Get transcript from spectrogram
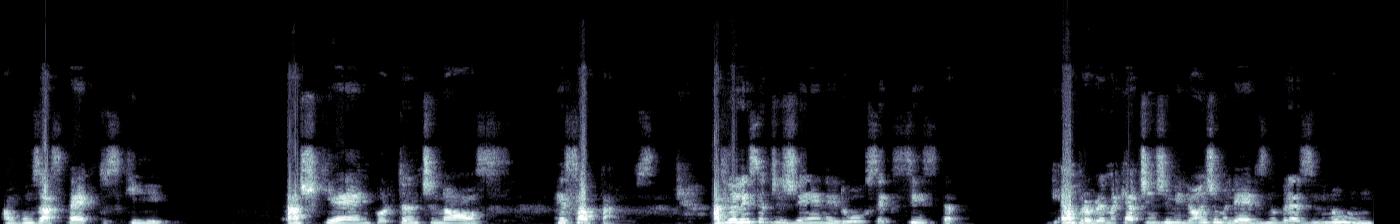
alguns aspectos que acho que é importante nós ressaltarmos. A violência de gênero ou sexista é um problema que atinge milhões de mulheres no Brasil e no mundo,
